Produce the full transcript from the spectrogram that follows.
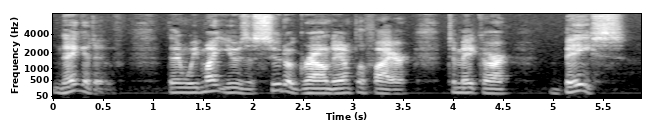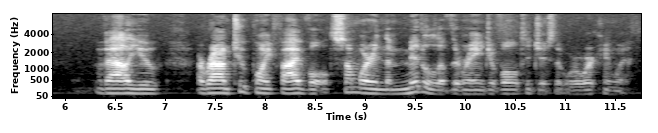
negative, then we might use a pseudo ground amplifier to make our base value around 2.5 volts, somewhere in the middle of the range of voltages that we're working with.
